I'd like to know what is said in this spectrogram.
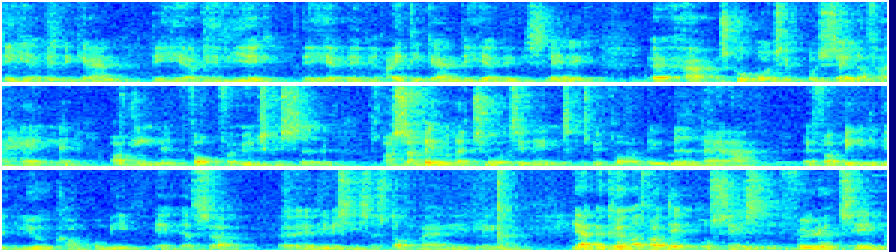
Det her vil vi gerne, det her vil vi ikke, det her vil vi rigtig gerne, det her vil vi slet ikke. Øh, at skulle gå til Bruxelles og forhandle om en eller anden form for ønskeseddel, og så vende retur til den engelske befolkning med, hvad der øh, formentlig vil blive et kompromis, ellers så, øh, lige vil sige, så står verden ikke længere. Jeg er bekymret for, at den proces fører til,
